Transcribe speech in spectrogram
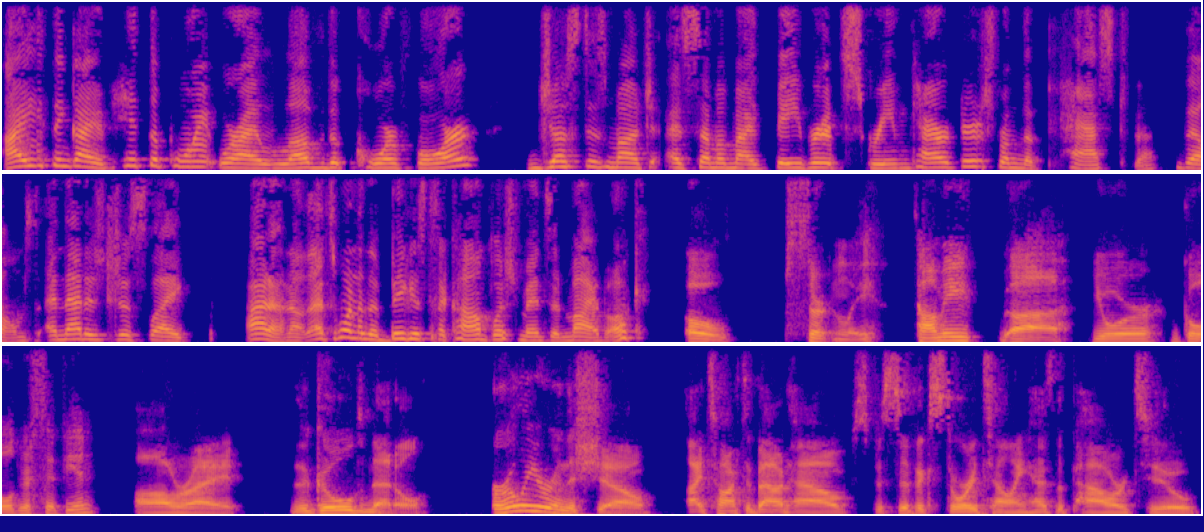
I think I have hit the point where I love the core four just as much as some of my favorite Scream characters from the past films. And that is just like, I don't know, that's one of the biggest accomplishments in my book. Oh, certainly. Tommy, uh, your gold recipient. All right. The gold medal. Earlier in the show, I talked about how specific storytelling has the power to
